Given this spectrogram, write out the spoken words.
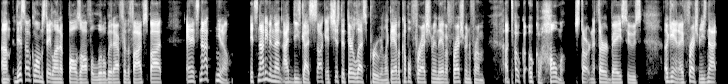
Um, this Oklahoma State lineup falls off a little bit after the five spot, and it's not you know it's not even that I, these guys suck. It's just that they're less proven. Like they have a couple freshmen. They have a freshman from Atoka, Oklahoma, starting at third base, who's again a freshman. He's not,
